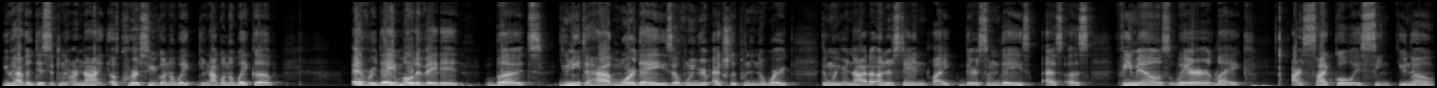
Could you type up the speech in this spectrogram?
You have the discipline or not. Of course you're going to wake you're not going to wake up every day motivated, but you need to have more days of when you're actually putting in the work than when you're not. I understand like there's some days as us females where like our cycle is synced, you know?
